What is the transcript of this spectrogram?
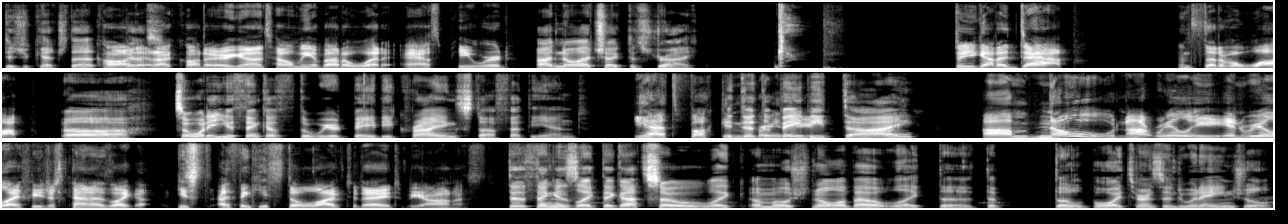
did you catch I that? caught Jess? it. I caught it. Are you gonna tell me about a wet ass p word? Uh, no, I checked. It's dry. So you got a dap instead of a wop. Uh, so what do you think of the weird baby crying stuff at the end? Yeah, it's fucking. Did the baby die? Um, no, not really. In real life, he just kind of like he's. I think he's still alive today, to be honest. The thing is like they got so like emotional about like the the, the little boy turns into an angel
